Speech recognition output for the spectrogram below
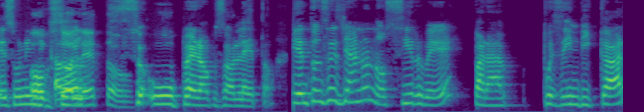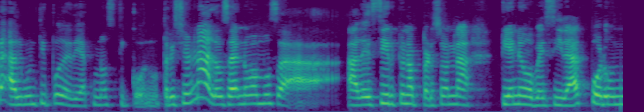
es un indicador obsoleto. súper obsoleto. Y entonces ya no nos sirve para pues indicar algún tipo de diagnóstico nutricional. O sea, no vamos a, decir que una persona tiene obesidad por un,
